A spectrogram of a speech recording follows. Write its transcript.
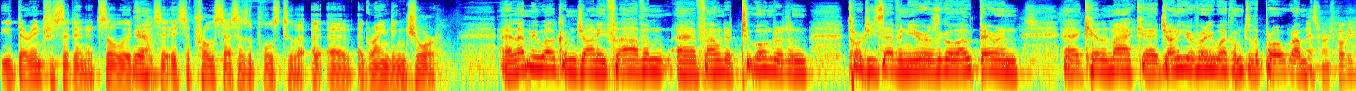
they're interested in it. So it, yeah. it's, a, it's a process as opposed to a, a, a grinding chore. Uh, let me welcome Johnny Flahavan, uh, founded 237 years ago out there in uh, Kilmac. Uh, Johnny, you're very welcome to the programme. Thanks much, Bobby.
